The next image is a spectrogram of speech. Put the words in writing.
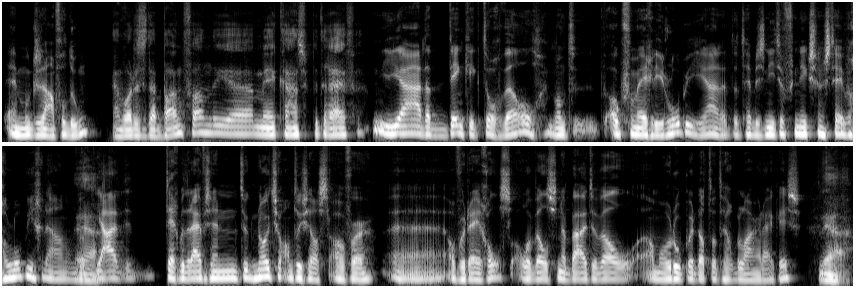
moeten ze aan voldoen. En worden ze daar bang van, die uh, Amerikaanse bedrijven? Ja, dat denk ik toch wel. Want ook vanwege die lobby, ja, dat, dat hebben ze niet voor niks een stevige lobby gedaan. Omdat, ja. ja, techbedrijven zijn natuurlijk nooit zo enthousiast over, uh, over regels. Alhoewel ze naar buiten wel allemaal roepen dat dat heel belangrijk is. Ja.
